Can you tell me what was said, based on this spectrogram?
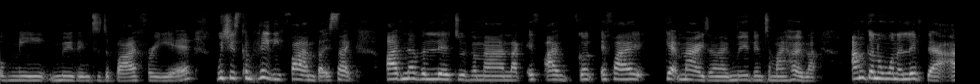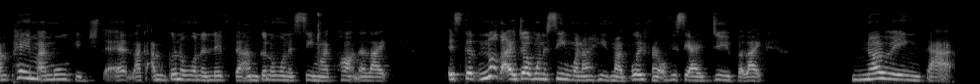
of me moving to dubai for a year which is completely fine but it's like i've never lived with a man like if i got if i get married and i move into my home like i'm going to want to live there. I'm paying my mortgage there. Like i'm going to want to live there. I'm going to want to see my partner. Like it's good not that i don't want to see him when I, he's my boyfriend obviously i do but like knowing that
